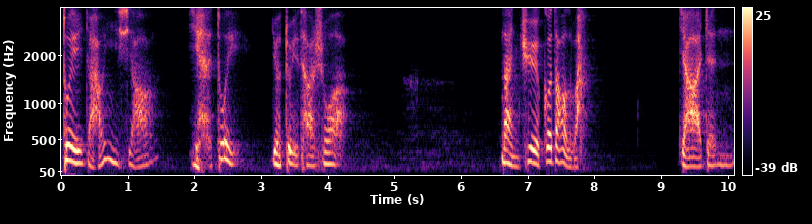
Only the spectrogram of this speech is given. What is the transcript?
队长一想也对，就对他说：“那你去割稻子吧。”家珍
